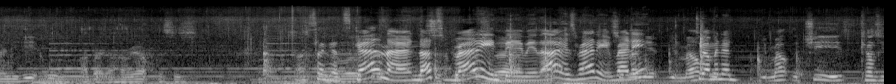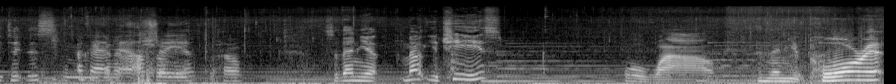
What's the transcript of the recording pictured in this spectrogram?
and then you heat. Oh, I better hurry up. This is. Looks like it's getting there. That's ready, there. baby. That is ready. So ready? You, you melt Do you want me the, You melt the cheese. Kelsey, take this. And Okay, you're okay, I'll show me you. How. So then you melt your cheese. Oh wow! And then you pour it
